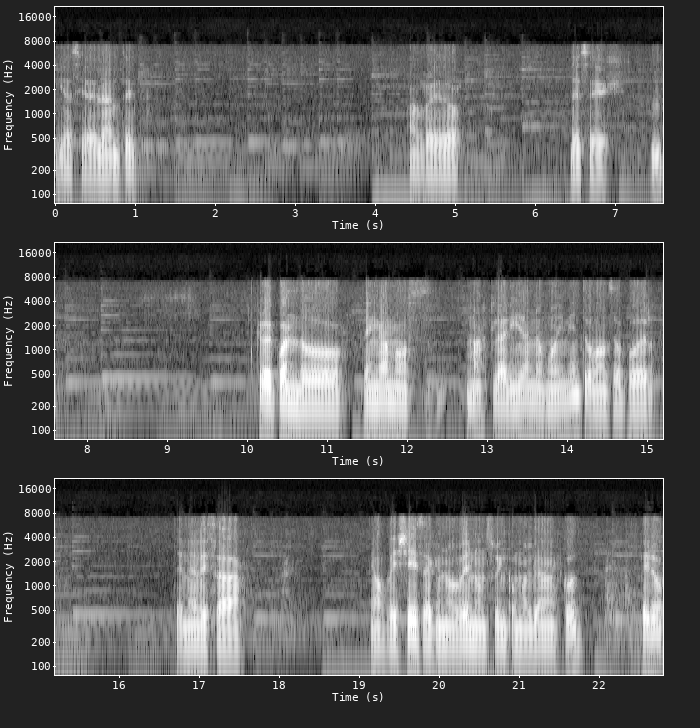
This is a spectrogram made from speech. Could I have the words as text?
y hacia adelante alrededor de ese eje creo que cuando tengamos más claridad en los movimientos vamos a poder tener esa belleza que uno ve en un swing como el Adam Scott pero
